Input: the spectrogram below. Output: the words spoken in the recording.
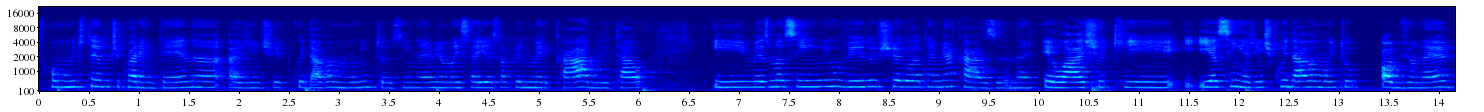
ficou muito tempo de quarentena, a gente cuidava muito, assim, né, minha mãe saía só pra ir no mercado e tal. E mesmo assim o vírus chegou até minha casa, né? Eu acho que. E, assim, a gente cuidava muito, óbvio, né?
